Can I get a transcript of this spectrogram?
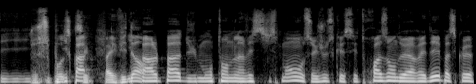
ils- Je suppose ils que c'est pas Ils évident. parlent pas du montant de l'investissement. C'est juste que c'est trois ans de R&D parce que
